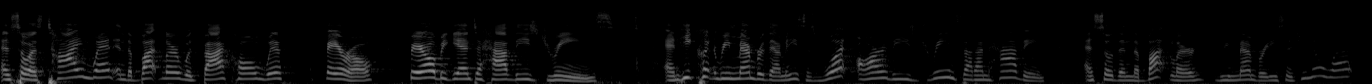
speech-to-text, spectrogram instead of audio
And so as time went and the butler was back home with Pharaoh, Pharaoh began to have these dreams. And he couldn't remember them. And he says, What are these dreams that I'm having? And so then the butler remembered. He says, You know what?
